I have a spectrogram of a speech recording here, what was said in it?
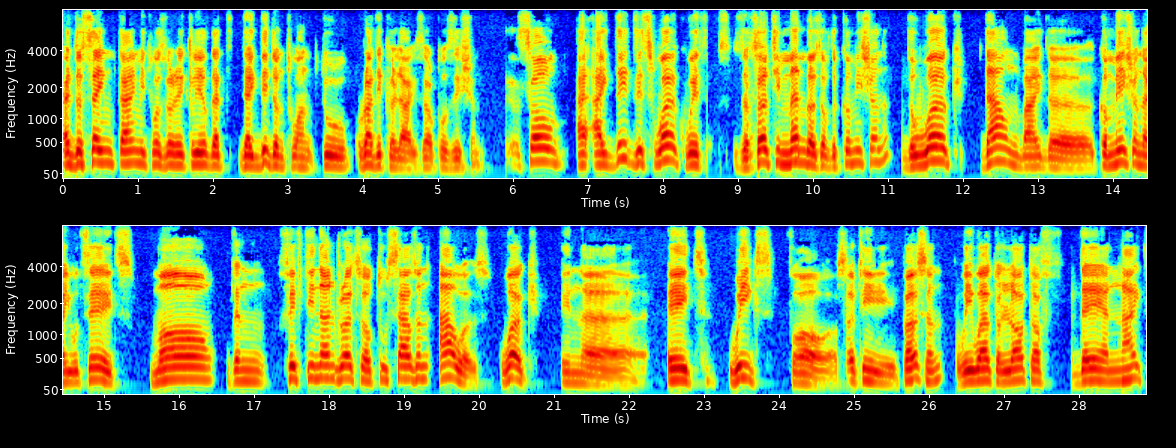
at the same time, it was very clear that they didn't want to radicalize their position. So I, I did this work with the 30 members of the commission. The work done by the commission, I would say it's more than 1500 or 2000 hours work in uh, eight weeks for 30 person. We worked a lot of day and night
